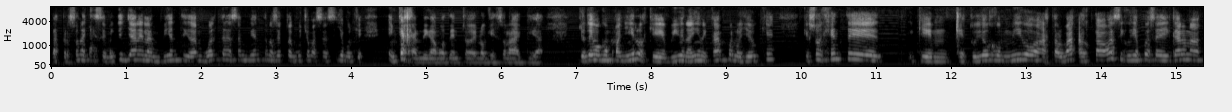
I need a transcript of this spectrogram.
Las personas que se meten ya en el ambiente y dan vuelta en ese ambiente, ¿no es cierto? Es mucho más sencillo porque encajan, digamos, dentro de lo que son las actividades. Yo tengo compañeros que viven ahí en el campo, en los Yeuques, que son gente que, estudió conmigo hasta el octavo básico y después se dedicaron a,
